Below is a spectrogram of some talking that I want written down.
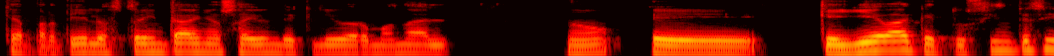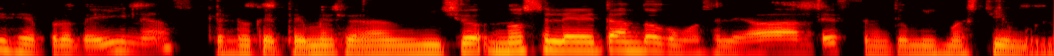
que a partir de los 30 años hay un declive hormonal, ¿no? Eh, que lleva a que tu síntesis de proteínas, que es lo que te mencionaba al inicio, no se eleve tanto como se elevaba antes frente a un mismo estímulo.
